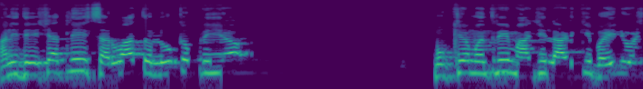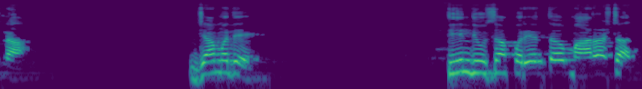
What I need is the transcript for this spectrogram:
आणि देशातली सर्वात लोकप्रिय मुख्यमंत्री माझी लाडकी बहीण योजना ज्यामध्ये तीन दिवसापर्यंत महाराष्ट्रात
